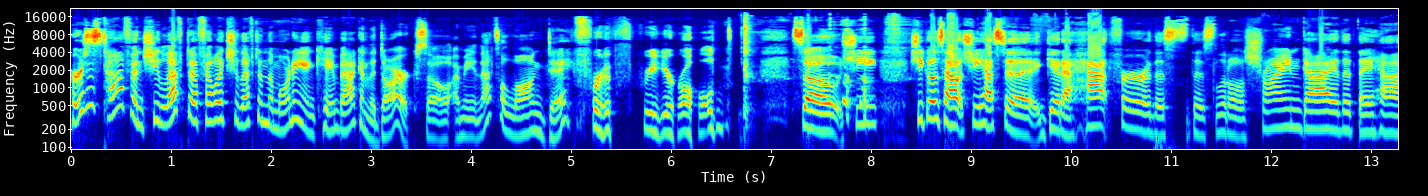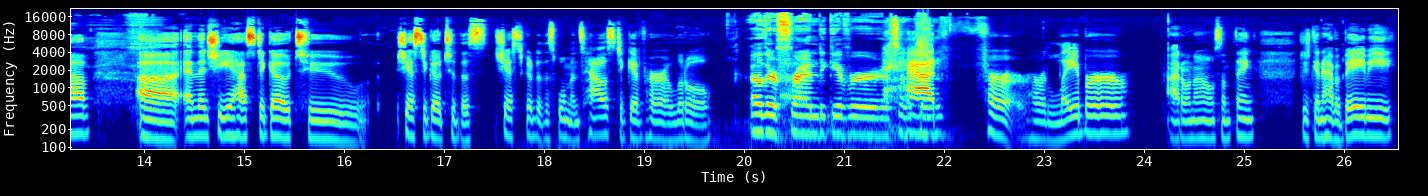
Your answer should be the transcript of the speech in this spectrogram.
Hers is tough, and she left. I felt like she left in the morning and came back in the dark. So, I mean, that's a long day for a three-year-old. so she she goes out. She has to get a hat for this this little shrine guy that they have, uh, and then she has to go to she has to go to this she has to go to this woman's house to give her a little other their friend to give her something. pad for her labor. I don't know something. She's to have a baby.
